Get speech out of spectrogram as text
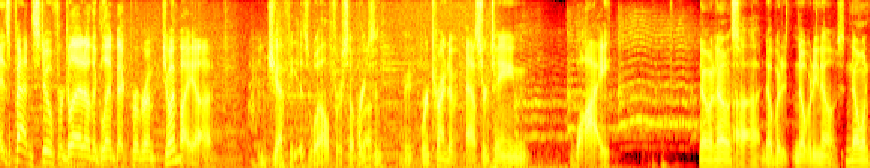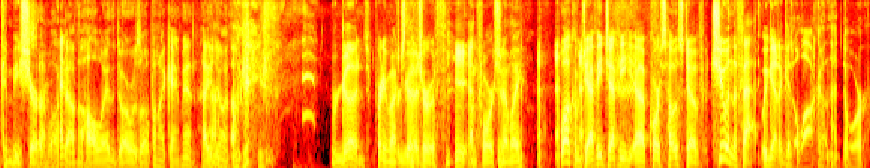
Hey, it's Pat and Stu for Glenn on the Glenn Beck program, joined by uh, Jeffy as well for some reason. We- We're trying to ascertain why. No one knows. Uh, nobody, nobody knows. no one can be sure. I walked down the hallway. The door was open. I came in. How you doing? Okay, we're good. Pretty much We're the truth, Yeah. unfortunately. Welcome, Jeffy. Jeffy, uh, of course, host of Chewing the Fat. We got to get a lock on that door.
